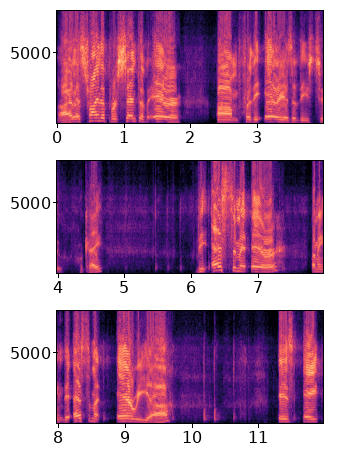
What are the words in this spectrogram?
All right, let's find the percent of error um, for the areas of these two. Okay? The estimate error, I mean the estimate area is 8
